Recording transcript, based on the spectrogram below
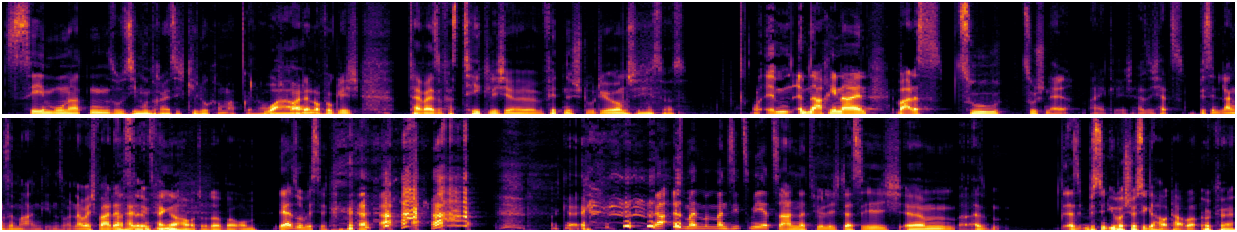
zehn Monaten so 37 Kilogramm abgenommen. Wow. Ich war dann auch wirklich teilweise fast täglich im Fitnessstudio. Jesus. Im, Im Nachhinein war das zu zu schnell eigentlich. Also ich hätte es ein bisschen langsamer angehen sollen. Aber ich war dann Hast halt du jetzt Hängehaut oder warum? Ja, so ein bisschen. okay. Ja, also man, man sieht es mir jetzt an natürlich, dass ich ähm, also, also ein bisschen überschüssige Haut habe. Okay.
